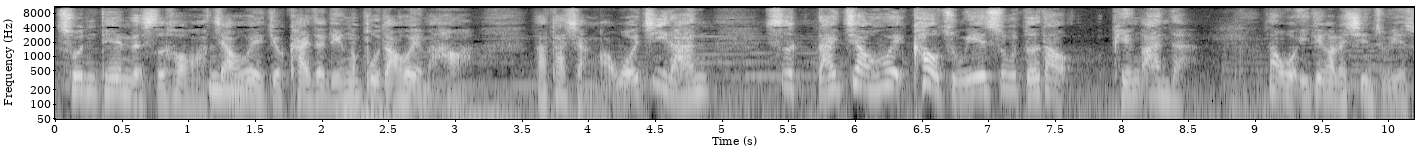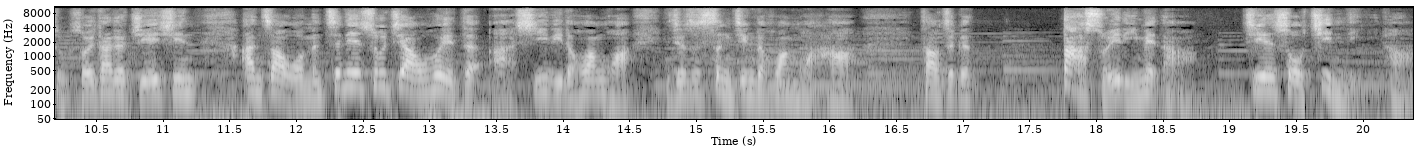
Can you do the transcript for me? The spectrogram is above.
春天的时候啊，教会就开着灵恩布道会嘛哈。那他想啊，我既然是来教会靠主耶稣得到平安的，那我一定要来信主耶稣。所以他就决心按照我们真耶稣教会的啊洗礼的方法，也就是圣经的方法哈、啊，到这个大水里面啊接受敬礼啊，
